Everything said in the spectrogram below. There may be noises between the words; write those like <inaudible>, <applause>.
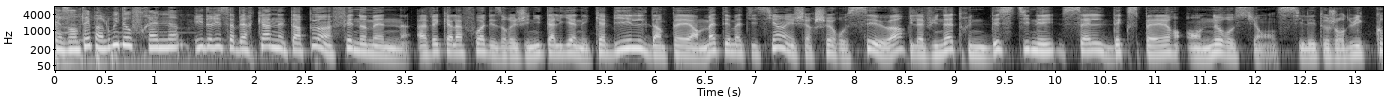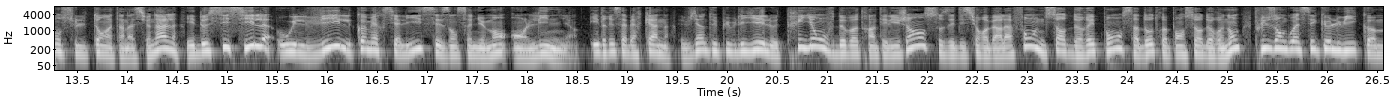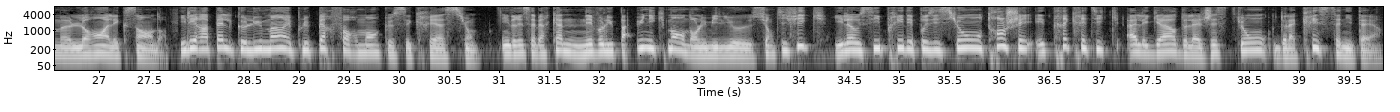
présenté par Louis Dauphren. Idriss Aberkan est un peu un phénomène, avec à la fois des origines italiennes et kabyles, d'un père mathématicien et chercheur au CEA. Il a vu naître une destinée, celle d'expert en neurosciences. Il est aujourd'hui consultant international et de Sicile, où il vit, il commercialise ses enseignements en ligne. Idriss Aberkan vient de publier Le triomphe de votre intelligence aux éditions Robert Laffont, une sorte de réponse à d'autres penseurs de renom, plus angoissés que lui, comme Laurent Alexandre. Il y rappelle que l'humain est plus performant que ses créations. Idriss Aberkan n'évolue pas uniquement dans le milieu scientifique, il a aussi pris des positions tranchées et très critiques à l'égard de la gestion de la crise sanitaire.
